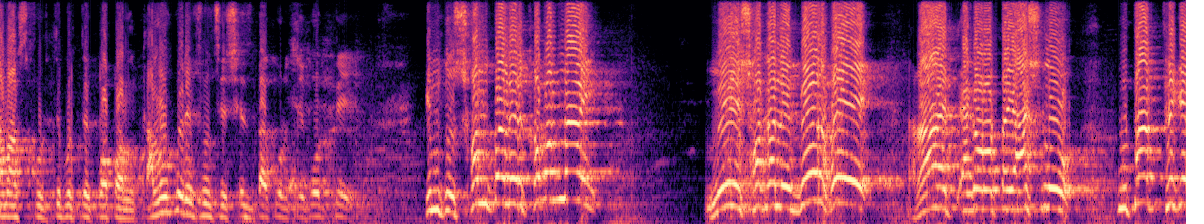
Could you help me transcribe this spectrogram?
নামাজ পড়তে পড়তে কপাল কালো করে ফেলছে, সেজদা করতে করতে কিন্তু সন্তানের খবর নাই। মেয়ে সকালে বের হয়ে রাত এগারোটায় আসলো কোথার থেকে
